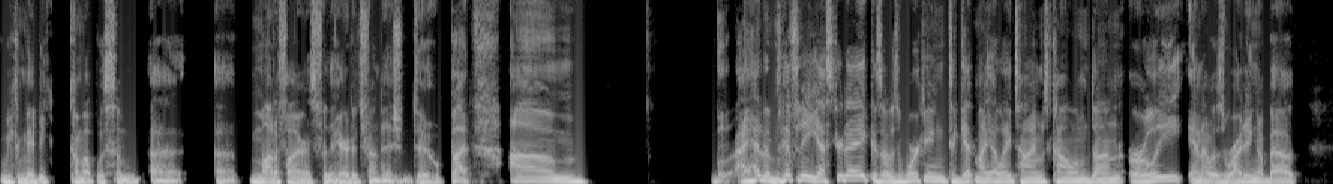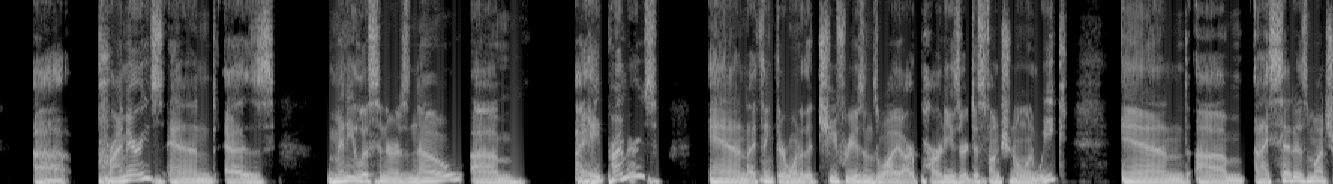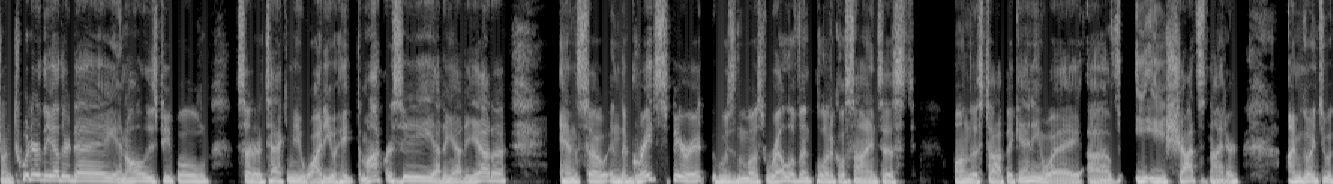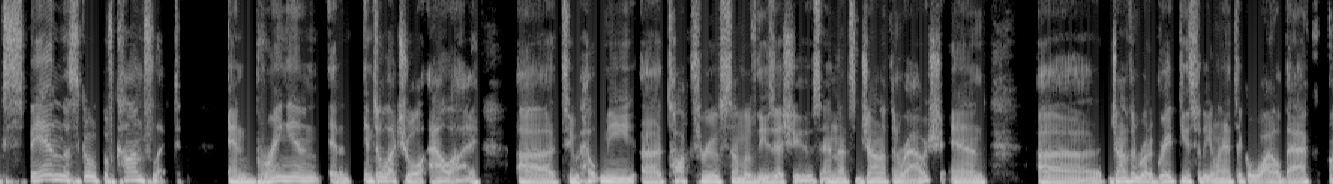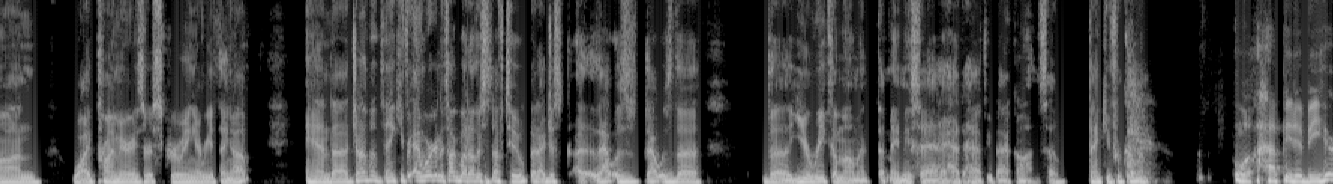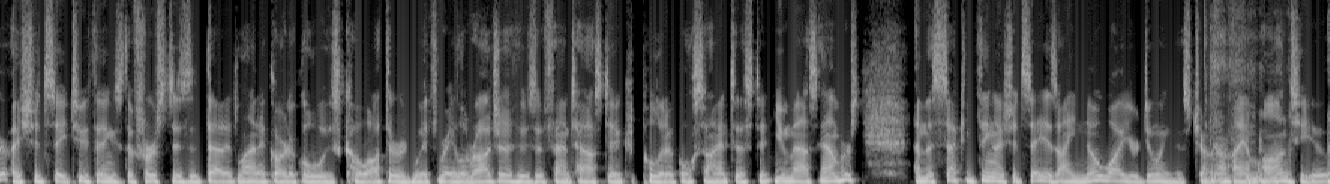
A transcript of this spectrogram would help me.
we can maybe come up with some uh, uh, modifiers for the Heritage Foundation too. But um, I had an epiphany yesterday because I was working to get my LA Times column done early and I was writing about uh, primaries. And as many listeners know, um, I hate primaries. And I think they're one of the chief reasons why our parties are dysfunctional and weak. And um, and I said as much on Twitter the other day, and all these people started attacking me. Why do you hate democracy? Yada yada yada. And so, in the great spirit, who's the most relevant political scientist on this topic anyway, of E. E. Schattschneider, I'm going to expand the scope of conflict and bring in an intellectual ally uh, to help me uh, talk through some of these issues. And that's Jonathan Rauch. And uh, Jonathan wrote a great piece for The Atlantic a while back on why primaries are screwing everything up. And uh, Jonathan, thank you for, and we're going to talk about other stuff too. But I just uh, that was that was the the eureka moment that made me say I had to have you back on. So thank you for coming. Well, happy to be here. I should say two things. The first is that that Atlantic article was co-authored with Ray La Raja, who's a fantastic political scientist at UMass Amherst. And the second thing I should say is I know why you're doing this, Jonah. I am on to you,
